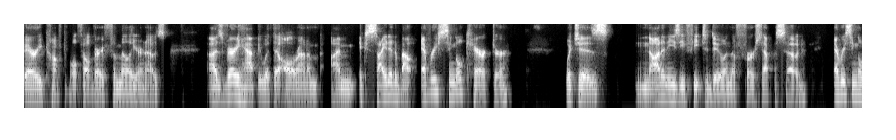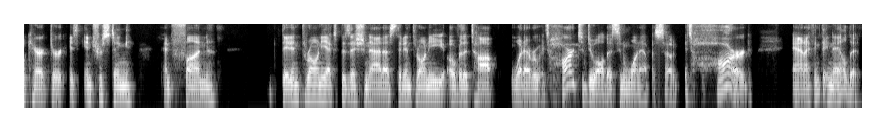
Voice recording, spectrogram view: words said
very comfortable, felt very familiar. And I was, I was very happy with it all around. I'm, I'm excited about every single character, which is not an easy feat to do in the first episode. Every single character is interesting and fun They didn't throw any exposition at us. They didn't throw any over the top, whatever. It's hard to do all this in one episode. It's hard. And I think they nailed it.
